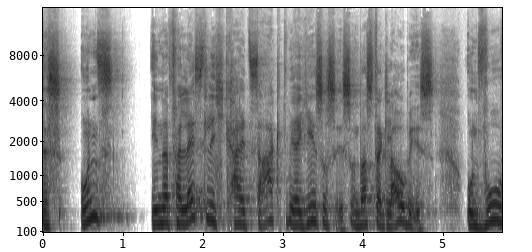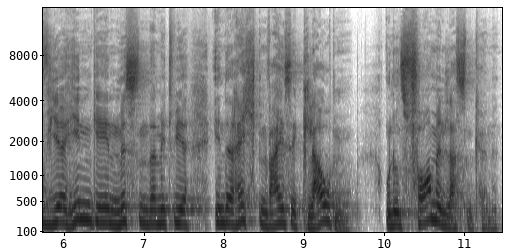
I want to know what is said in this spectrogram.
das uns in der Verlässlichkeit sagt, wer Jesus ist und was der Glaube ist und wo wir hingehen müssen, damit wir in der rechten Weise glauben und uns formen lassen können.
